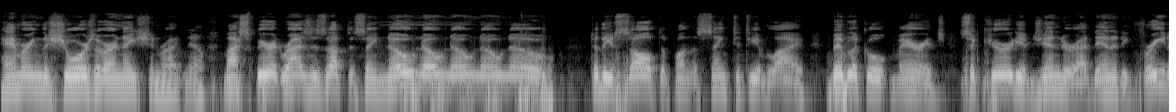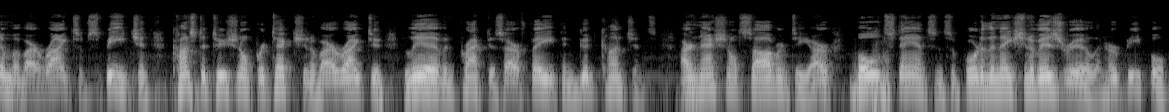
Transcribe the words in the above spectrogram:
hammering the shores of our nation right now. My spirit rises up to say no, no, no, no, no to the assault upon the sanctity of life, biblical marriage, security of gender identity, freedom of our rights of speech, and constitutional protection of our right to live and practice our faith in good conscience, our national sovereignty, our bold stance in support of the nation of Israel and her people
